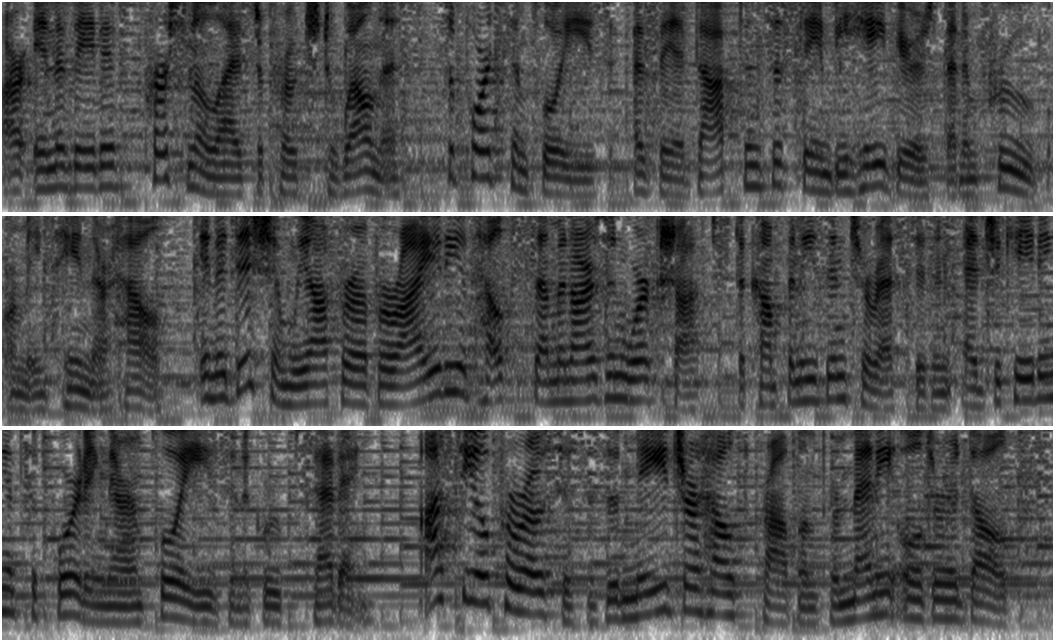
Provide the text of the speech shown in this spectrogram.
Our innovative, personalized approach to wellness supports employees as they adopt and sustain behaviors that improve or maintain their health. In addition, we offer a variety of health seminars and workshops to companies interested in educating and supporting their employees in a group setting. Osteoporosis is a major health problem for many older adults.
